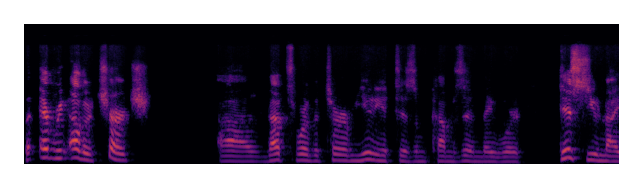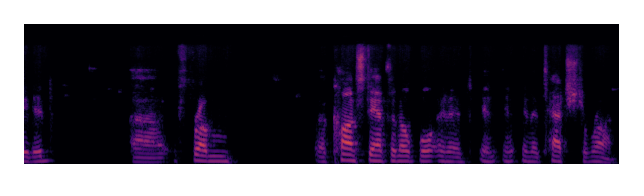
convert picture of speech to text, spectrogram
But every other church uh, that's where the term uniatism comes in. They were disunited uh, from uh, constantinople and, and, and attached to rome.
